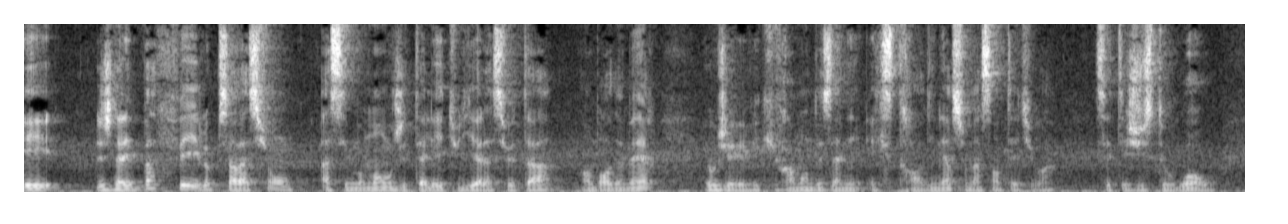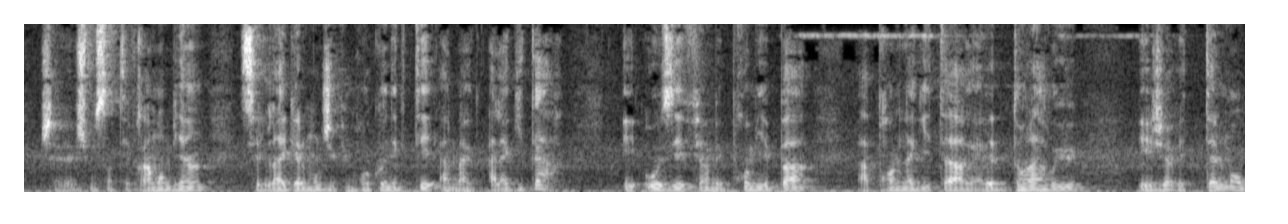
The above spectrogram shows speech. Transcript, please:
et je n'avais pas fait l'observation à ces moments où j'étais allé étudier à La Ciotat, en bord de mer, et où j'avais vécu vraiment des années extraordinaires sur ma santé, tu vois. C'était juste wow. Je, me sentais vraiment bien. C'est là également que j'ai pu me reconnecter à, ma, à la guitare et oser faire mes premiers pas à prendre la guitare et aller dans la rue. Et j'avais tellement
